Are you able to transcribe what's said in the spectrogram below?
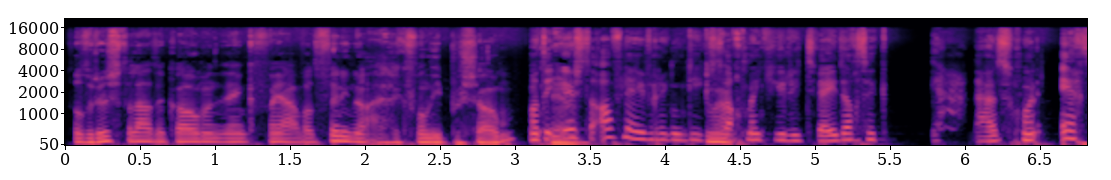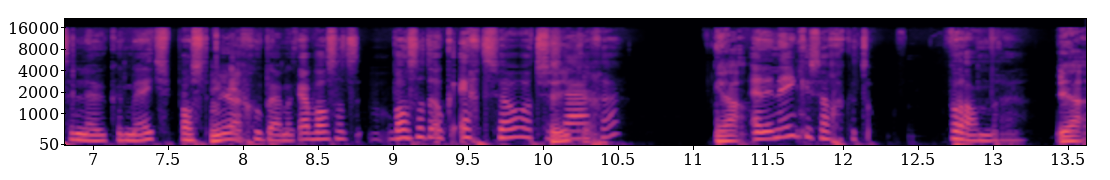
tot rust te laten komen. En denken van ja, wat vind ik nou eigenlijk van die persoon? Want de Ja. eerste aflevering die ik Ja. zag met jullie twee, dacht ik... Ja, nou, het is gewoon echt een leuke match. Past Ja. echt goed bij elkaar. Was dat, was dat ook echt zo, wat we Zeker. zagen? Ja. En in één keer zag ik het veranderen. Ja,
